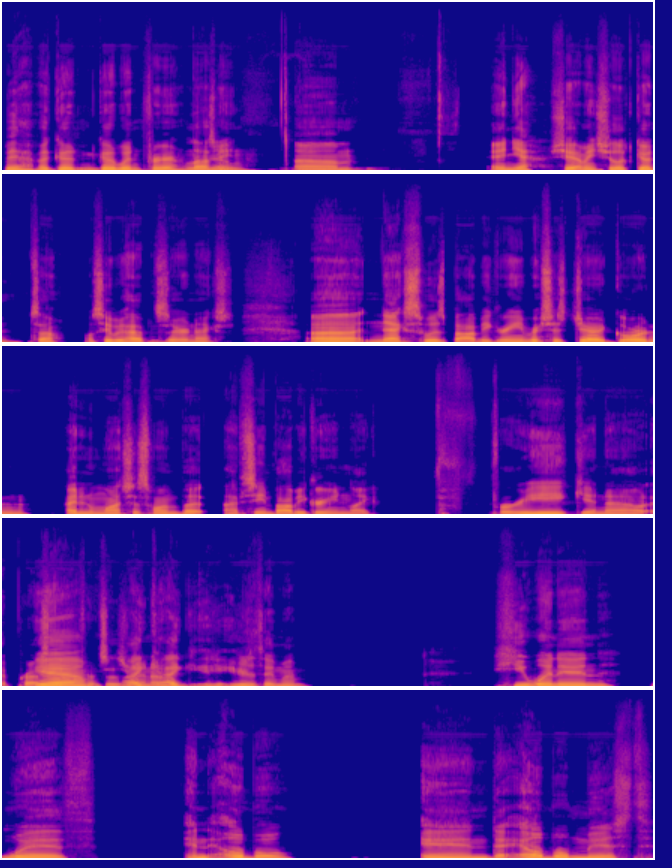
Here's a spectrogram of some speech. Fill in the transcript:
But yeah, but good good win for Lasmin. Um. And yeah, she. I mean, she looked good. So we'll see what happens to her next. Uh, next was Bobby Green versus Jared Gordon. I didn't watch this one, but I've seen Bobby Green like freaking out at press yeah, conferences I, right now. I- here's the thing, man. He went in with an elbow, and the elbow missed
